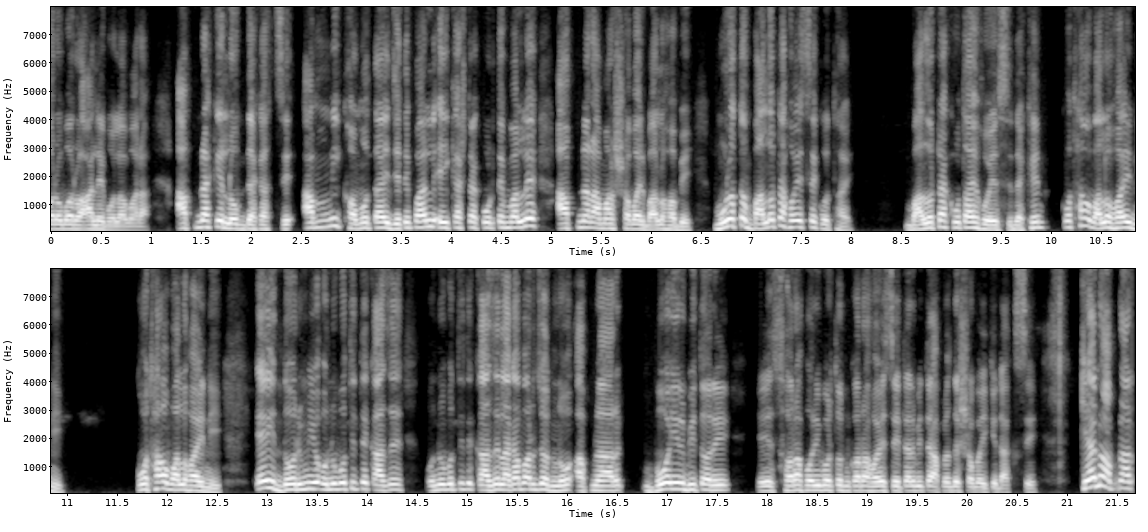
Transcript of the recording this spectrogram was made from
বড় বড় আলেম ওলামারা, আপনাকে লোভ দেখাচ্ছে। আমি ক্ষমতায় যেতে পারলে, এই কাজটা করতে পারলে আপনার আমার সবার ভালো হবে। মূলত ভালোটা হয়েছে কোথায়? ভালোটা কোথায় হয়েছে দেখেন? কোথাও ভালো হয়নি। কোথাও ভালো হয়নি। এই ধর্মীয় অনুভূতিতে কাজে অনুভূতিতে কাজে লাগাবার জন্য আপনার বইয়ের ভিতরে ছড়া পরিবর্তন করা হয়েছে, এটার ভিতরে আপনাদের সবাইকে ডাকছে। কেন আপনার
